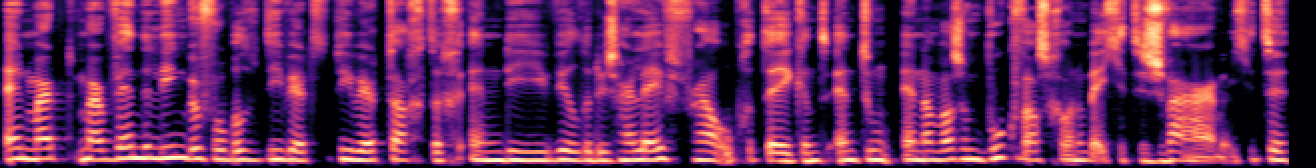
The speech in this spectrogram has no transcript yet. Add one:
En maar, maar Wendelin bijvoorbeeld, die werd, die werd 80 en die wilde dus haar levensverhaal opgetekend. En, toen, en dan was een boek was gewoon een beetje te zwaar, een beetje te,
